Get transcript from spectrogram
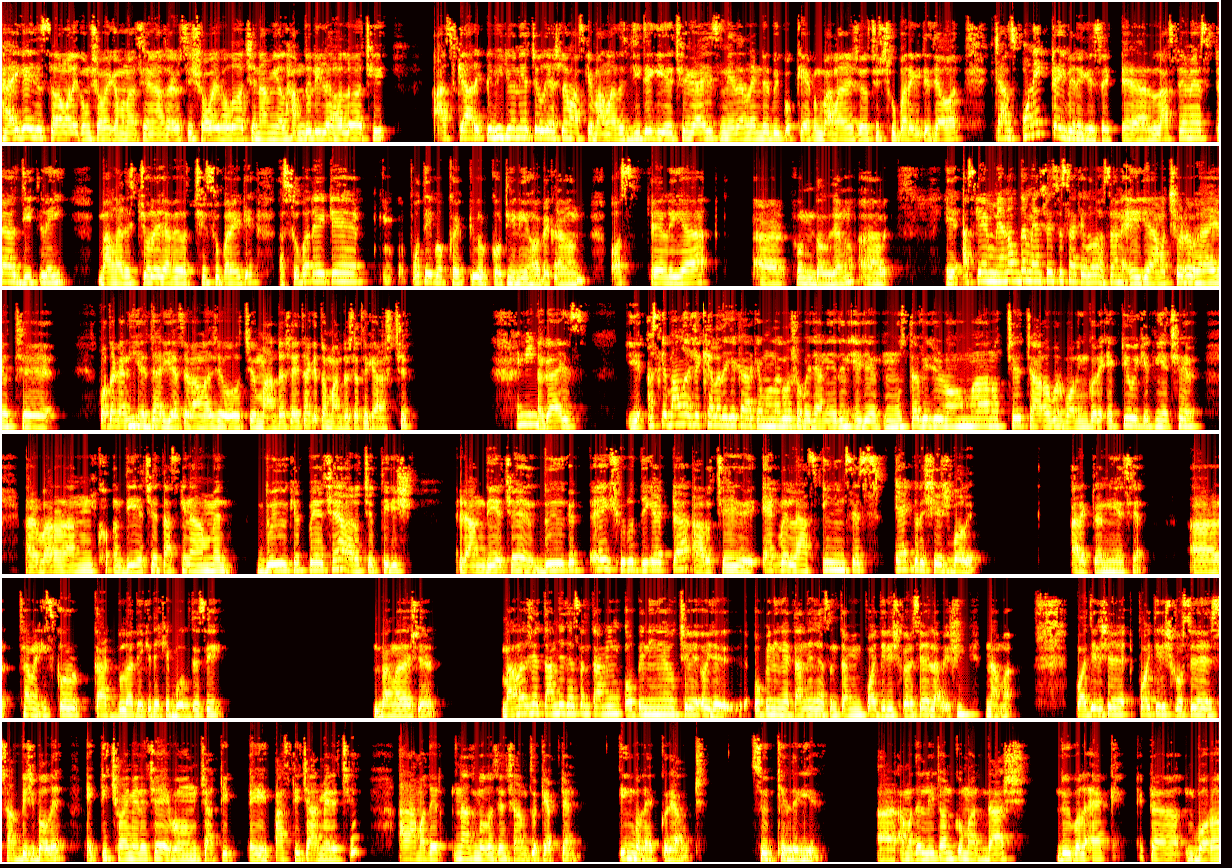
Hi guys আসসালামু আলাইকুম। সবাই কেমন আছেন? আশা করছি সবাই ভালো আছেন। আমি আলহামদুলিল্লাহ ভালো আছি। আজকে আরেকটি ভিডিও নিয়ে চলে আসলাম। আজকে বাংলাদেশ জিতে গিয়েছে গাইজ নেদারল্যান্ডের বিপক্ষে এখন বাংলাদেশের হচ্ছে সুপার এইটে যাওয়ার চান্স অনেকটাই বেড়ে গেছে। লাস্ট ম্যাচটা জিতলেই বাংলাদেশ চলে যাবে হচ্ছে সুপার এইটে আর সুপার এইটে প্রতিপক্ষ একটু কঠিনই হবে, কারণ অস্ট্রেলিয়া আর কোন দল যেন? আর আজকে ম্যান অফ দ্য ম্যাচ হয়েছে সাকিব আল হাসান। এই যে আমার ছোট ভাই হচ্ছে পতাকা নিয়ে দাঁড়িয়ে আছে বাংলাদেশে ও হচ্ছে মাদ্রাসায় থাকে তো মাদ্রাসা থেকে আসছে। গাইজ আজকে বাংলাদেশের খেলা দেখে কার কেমন লাগল সবাই জানিয়ে দিন। এই যে মুস্তাফিজুর রহমান হচ্ছে চার ওভার বোলিং করে একটি উইকেট নিয়েছে আর বারো রান দিয়েছে। তাসকিন আহমেদ দুই উইকেট পেয়েছে আর হচ্ছে তিরিশ রান দিয়েছে। দুই উইকেট এই শুরুর দিকে একটা, আর হচ্ছে একবারে লাস্ট ইনিংসের একবারে শেষ বলে আরেকটা নিয়েছে। আর থামেন স্কোর কার্ডগুলা দেখে দেখে বলতেছি। বাংলাদেশের বাংলাদেশের তানজিদ হাসান তামিম ওপেনিং এ হচ্ছে, ওই যে ওপেনিং এ তানজিদ হাসান তামিম পঁয়ত্রিশ করেছে লাভেশ নামা। পঁয়ত্রিশে, পঁয়ত্রিশ করছে ছাব্বিশ বলে, একটি ছয় মেরেছে এবং চারটি, এই পাঁচটি চার মেরেছে। আর আমাদের নাজমুল হোসেন শান্ত ক্যাপ্টেন তিন বলে এক করে আউট সুইপ খেলতে গিয়ে। আর আমাদের লিটন কুমার দাস দুই বলে এক, একটা বড়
